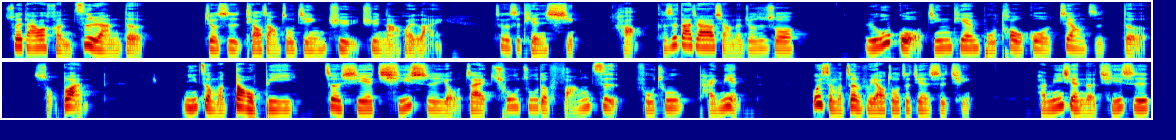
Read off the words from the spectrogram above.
所以他会很自然的，就是调涨租金去去拿回来，这个是天性。好，可是大家要想的就是说，如果今天不透过这样子的手段，你怎么倒逼这些其实有在出租的房子浮出台面？为什么政府要做这件事情？很明显的，其实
